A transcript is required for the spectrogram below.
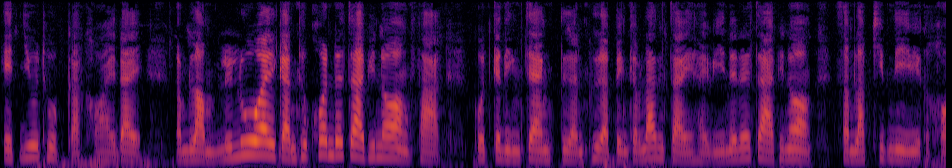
เฮ็ด YouTube ก็ขอให้ได้ลำลำรวยๆกันทุกคนด้จ้าพี่น้องฝากกดกระดิ่งแจ้งเตือนเพื่อเป็นกำลังใจให้วีได้ด้จ้าพี่น้องสำหรับคลิปนี้วีก็ขอ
